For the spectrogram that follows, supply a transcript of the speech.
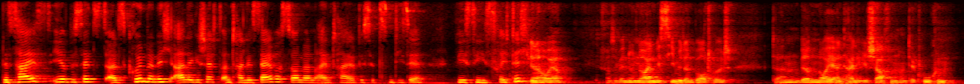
Das heißt, ihr besitzt als Gründer nicht alle Geschäftsanteile selber, sondern ein Teil besitzen diese VCs, richtig? Genau, ja. Also wenn du einen neuen VC mit an Bord holst, dann werden neue Anteile geschaffen und der Kuchen,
